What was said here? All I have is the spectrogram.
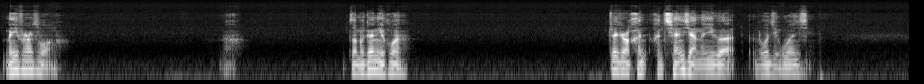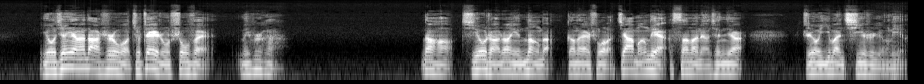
没法做了，啊，怎么跟你混？这就是很很浅显的一个逻辑关系。有经验的大师傅就这种收费没法干。那好，汽油厂让你弄的，刚才说了，加盟店三万两千家，只有一万七是盈利的，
